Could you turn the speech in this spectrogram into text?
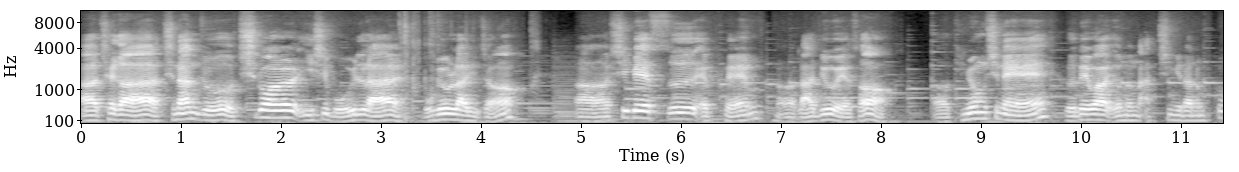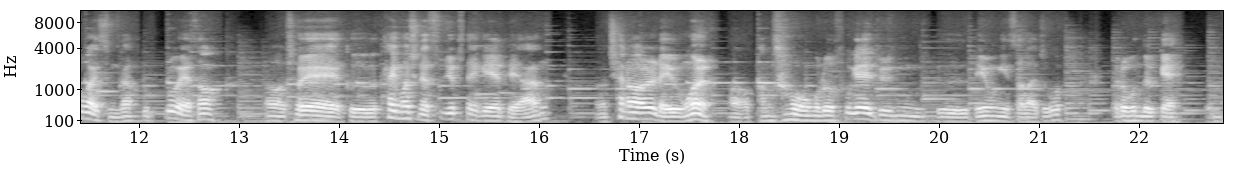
아 제가 지난주 7월 25일 날 목요일 날이죠. 아, CBS FM 어, 라디오에서 어, 김용신의 그대와 여는 아침이라는 프로가 있습니다. 그 프로에서 어, 저의 그 타임머신의 수집 세계에 대한 어, 채널 내용을 어, 방송으로 소개해 준그 내용이 있어가지고 여러분들께 좀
